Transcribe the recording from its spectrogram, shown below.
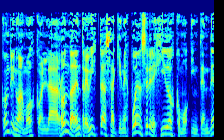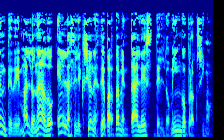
Continuamos con la ronda de entrevistas a quienes pueden ser elegidos como intendente de Maldonado en las elecciones departamentales del domingo próximo.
